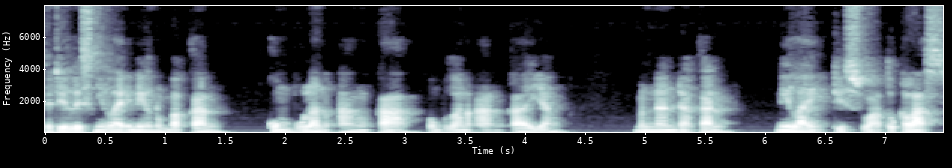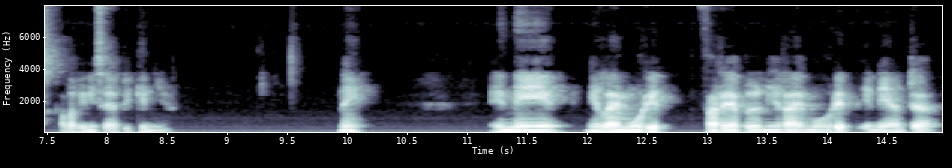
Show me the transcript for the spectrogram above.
Jadi list nilai ini merupakan kumpulan angka, kumpulan angka yang menandakan nilai di suatu kelas kalau ini saya bikinnya. Nih, ini nilai murid, variabel nilai murid ini ada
